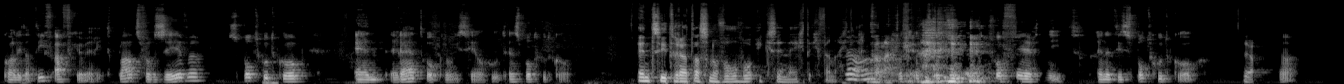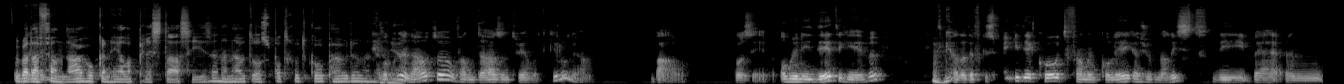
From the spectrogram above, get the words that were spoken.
kwalitatief afgewerkt. Plaats voor zeven, spotgoedkoop en rijdt ook nog eens heel goed. En spotgoedkoop. En het ziet eruit als een Volvo XC90 van achter. Ja, het, het, niet. En het is spotgoedkoop. Ja. ja. Wat dat vandaag ook een hele prestatie is, een auto spotgoedkoop houden. En ook een auto van 1200 kilogram bouwen voor zeven. Om een idee te geven, ik mhm. ga dat even spieken, die quote van een collega-journalist die bij een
